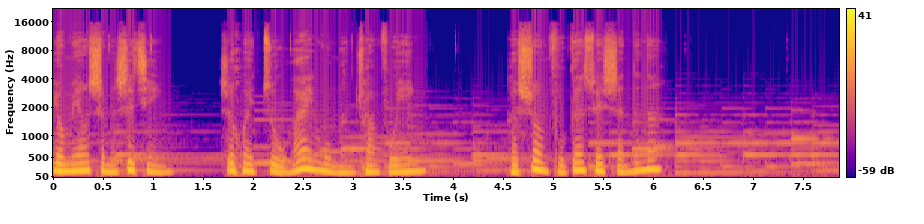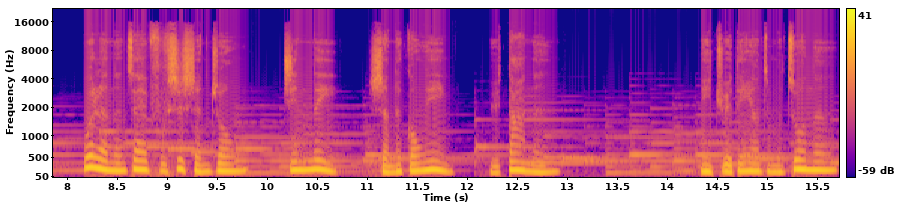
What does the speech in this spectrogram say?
有没有什么事情是会阻碍我们传福音和顺服跟随神的呢？为了能在服侍神中，经历神的供应与大能，你决定要怎么做呢？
